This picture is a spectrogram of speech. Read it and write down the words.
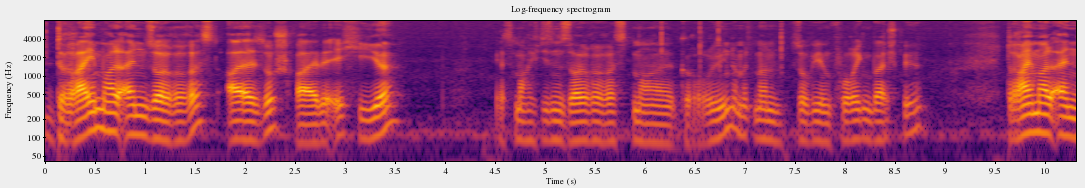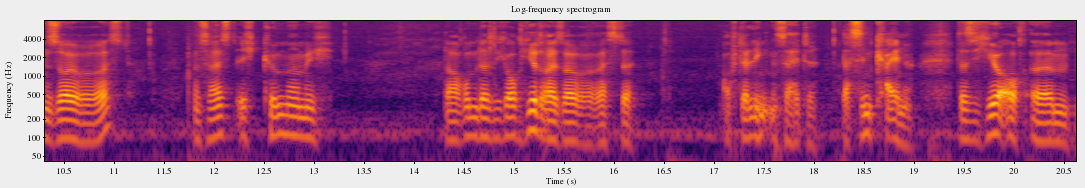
dreimal einen Säurerest. Also schreibe ich hier, jetzt mache ich diesen Säurerest mal grün, damit man, so wie im vorigen Beispiel, dreimal einen Säurerest. Das heißt, ich kümmere mich darum, dass ich auch hier drei Säurereste auf der linken Seite, das sind keine, dass ich hier auch ähm,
